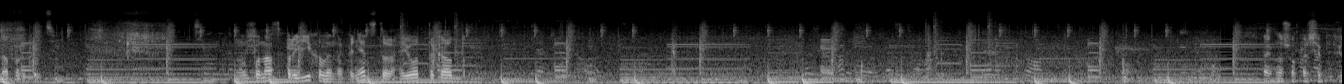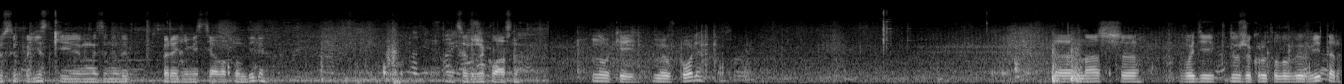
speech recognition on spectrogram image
на парковці. Ну, по нас приїхали наконець-то, і от така ну що, перші плюси поїздки ми зайняли передні місця в автомобілі. І це вже класно. Ну окей, ми в полі. Е, наш е, водій дуже круто ловив вітер.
